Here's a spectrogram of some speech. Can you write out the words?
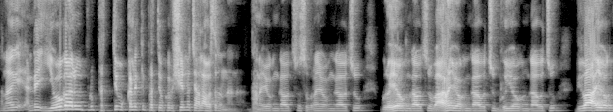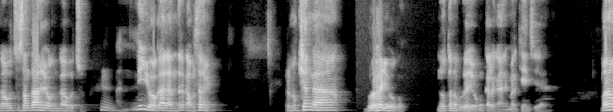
అలాగే అంటే యోగాలు ఇప్పుడు ప్రతి ఒక్కళ్ళకి ప్రతి ఒక్క విషయంలో చాలా అవసరం నాన్న. ధనయోగం కావచ్చు సువర్ణయోగం కావచ్చు గృహయోగం కావచ్చు వాహన యోగం కావచ్చు భూయోగం కావచ్చు వివాహ యోగం కావచ్చు సంతాన యోగం కావచ్చు. అన్ని యోగాలు అందరికి అవసరమే. ఇప్పుడు ముఖ్యంగా గృహయోగం నూతన గృహయోగం కలగాలి. మనకేం చేయాలి? మనం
